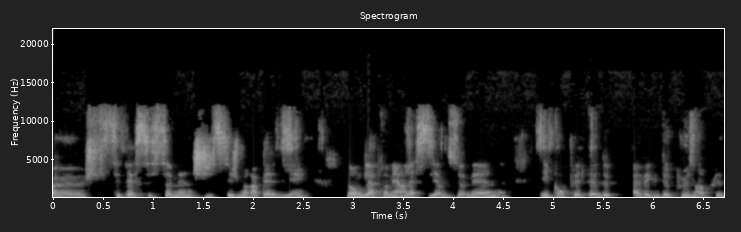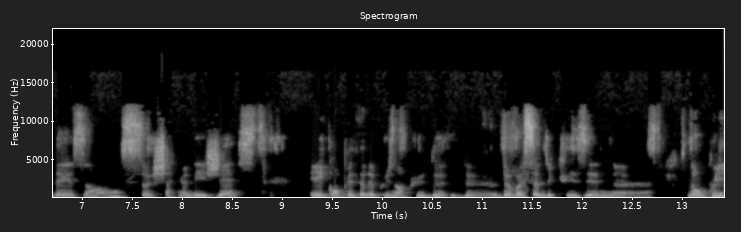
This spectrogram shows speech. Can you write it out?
Euh, c'était six semaines, si je me rappelle bien. Donc, de la première à la sixième semaine, il complétait de, avec de plus en plus d'aisance chacun des gestes et il complétait de plus en plus de, de, de recettes de cuisine. Donc, oui,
